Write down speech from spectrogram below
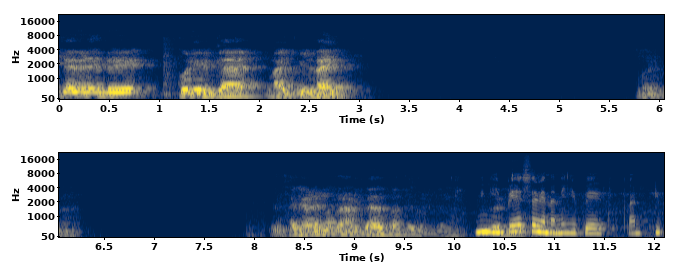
தேவையில்லை என்று கூறியிருக்க வாய்ப்பு இல்லை. சரியான அப்புறம் அடுத்து அதை பார்த்து நீங்கள் பேச வேணாம் நீங்கள் பே கண்டினியூ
